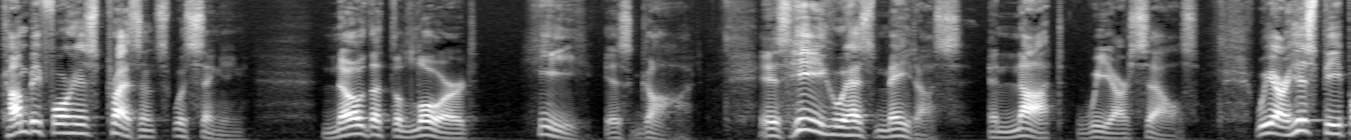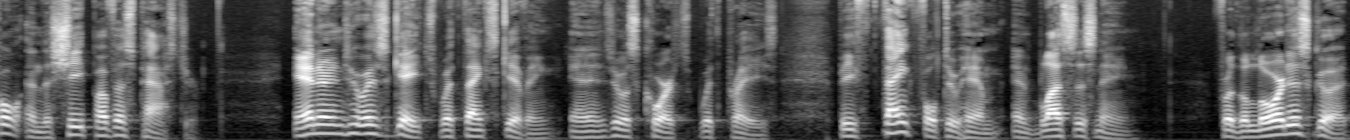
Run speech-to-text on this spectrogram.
Come before his presence with singing. Know that the Lord, he is God. It is he who has made us, and not we ourselves. We are his people and the sheep of his pasture. Enter into his gates with thanksgiving and into his courts with praise. Be thankful to him and bless his name. For the Lord is good,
